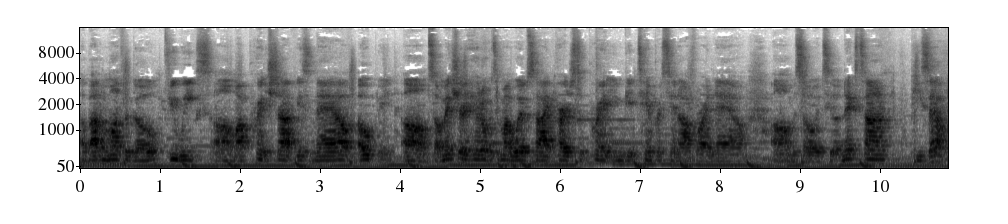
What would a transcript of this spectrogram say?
about a month ago, a few weeks, um, my print shop is now open. Um, so make sure to head over to my website, purchase a print. You can get 10% off right now. Um, so until next time, peace out.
